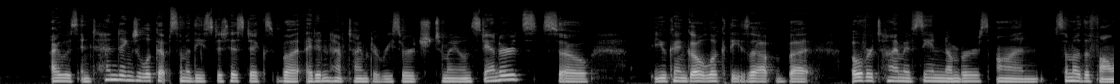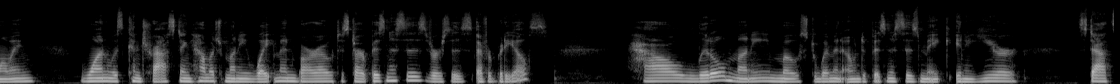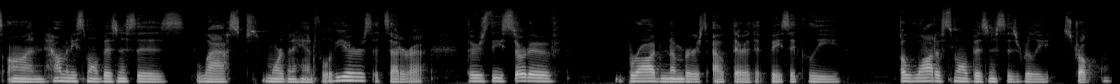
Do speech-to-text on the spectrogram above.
I was intending to look up some of these statistics, but I didn't have time to research to my own standards, so you can go look these up, but over time I've seen numbers on some of the following. One was contrasting how much money white men borrow to start businesses versus everybody else how little money most women owned businesses make in a year, stats on how many small businesses last more than a handful of years, etc. There's these sort of broad numbers out there that basically a lot of small businesses really struggle.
